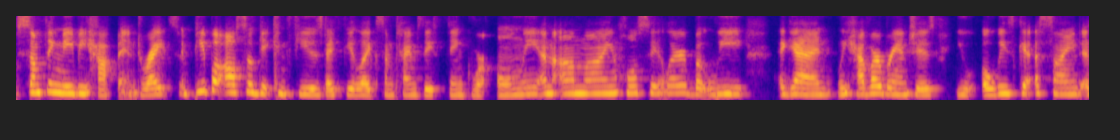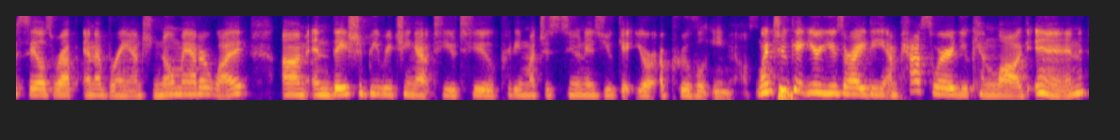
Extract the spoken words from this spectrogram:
something maybe happened, right? And people also get confused. I feel like sometimes they think we're only an online wholesaler, but we, again, we have our branches. You always get assigned a sales rep and a branch, no matter what. Um, and they should be reaching out to you too, pretty much as soon as you get your approval emails. Once you get your user ID and password, you can log in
